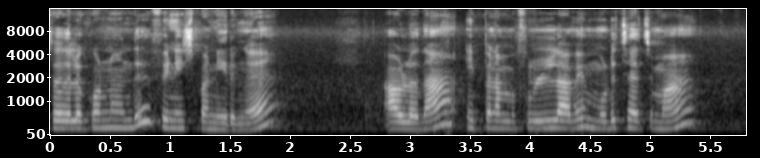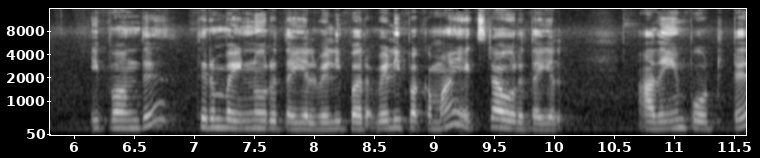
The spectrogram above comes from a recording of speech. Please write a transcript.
ஸோ அதில் கொண்டு வந்து ஃபினிஷ் பண்ணிடுங்க அவ்வளோதான் இப்போ நம்ம ஃபுல்லாகவே முடிச்சாச்சுமா? இப்போ வந்து திரும்ப இன்னொரு தையல் வெளிப்ப வெளிப்பக்கமாக எக்ஸ்ட்ரா ஒரு தையல். அதையும் போட்டுட்டு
